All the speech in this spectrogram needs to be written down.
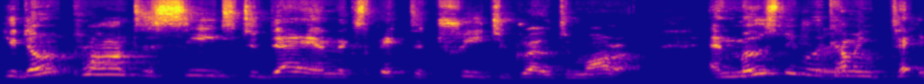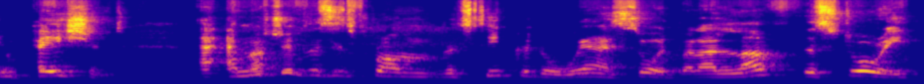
you don't plant a seed today and expect a tree to grow tomorrow. And most people are coming t- impatient. I, am not sure if this is from The Secret or where I saw it, but I love the story.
